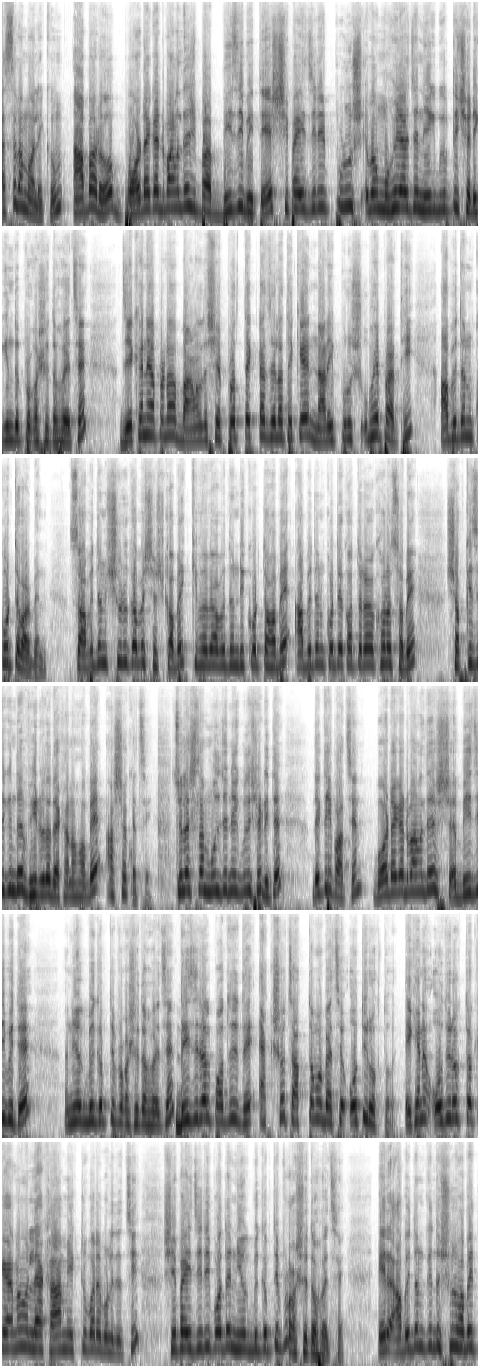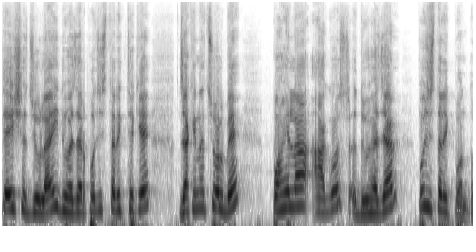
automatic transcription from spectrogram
আসসালামু আলাইকুম। আবারও বর্ডার গার্ড বাংলাদেশ বা বিজিবিতে সিপাহীজিরির পুরুষ এবং মহিলার যে নিয়োগ বিজ্ঞপ্তি সেটি কিন্তু প্রকাশিত হয়েছে, যেখানে আপনারা বাংলাদেশের প্রত্যেকটা জেলা থেকে নারী পুরুষ উভয় প্রার্থী আবেদন করতে পারবেন। সো আবেদন শুরু কবে, শেষ কবে, কীভাবে আবেদনটি করতে হবে, আবেদন করতে কত টাকা খরচ হবে, সবকিছু কিন্তু ভিডিওতে দেখানো হবে, আশা করছি। চলে আসলাম মূল যে নিয়োগ বিজ্ঞপ্তি সেটিতে। দেখতেই পাচ্ছেন, বর্ডার গার্ড বাংলাদেশ বিজিবিতে নিয়োগ বিজ্ঞপ্তি প্রকাশিত হয়েছে। ডিজিটাল পদ্ধতিতে একশো চারতম ব্যাচে অতিরিক্ত। এখানে অতিরিক্ত কেন লেখা আমি একটু পরে বলে দিচ্ছি সিপাহীজিরি পদে নিয়োগ বিজ্ঞপ্তি প্রকাশিত হয়েছে। এর আবেদন কিন্তু শুরু হবে তেইশে জুলাই দুই হাজার পঁচিশ তারিখ থেকে। যা কিনা চলবে পহেলা আগস্ট দুই হাজার পঁচিশ তারিখ পর্যন্ত।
